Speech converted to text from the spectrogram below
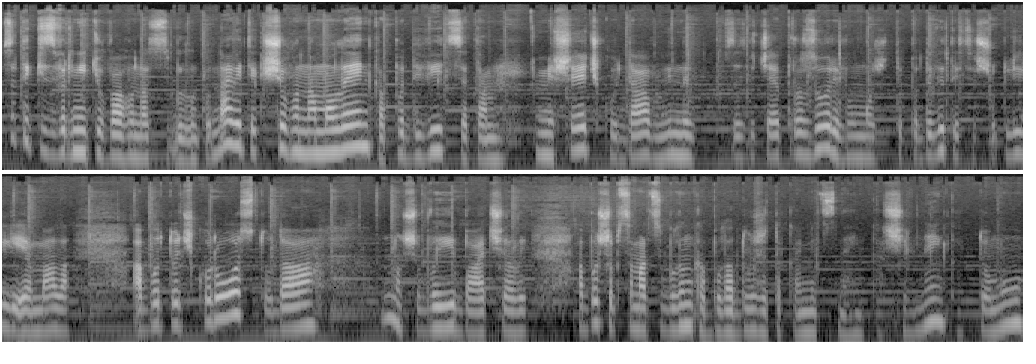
все-таки зверніть увагу на цибулинку. Навіть якщо вона маленька, подивіться там мішечку, да, вони зазвичай прозорі, ви можете подивитися, щоб лілія мала або точку росту, да, ну, щоб ви її бачили. Або щоб сама цибулинка була дуже така міцненька, щільненька. Тому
